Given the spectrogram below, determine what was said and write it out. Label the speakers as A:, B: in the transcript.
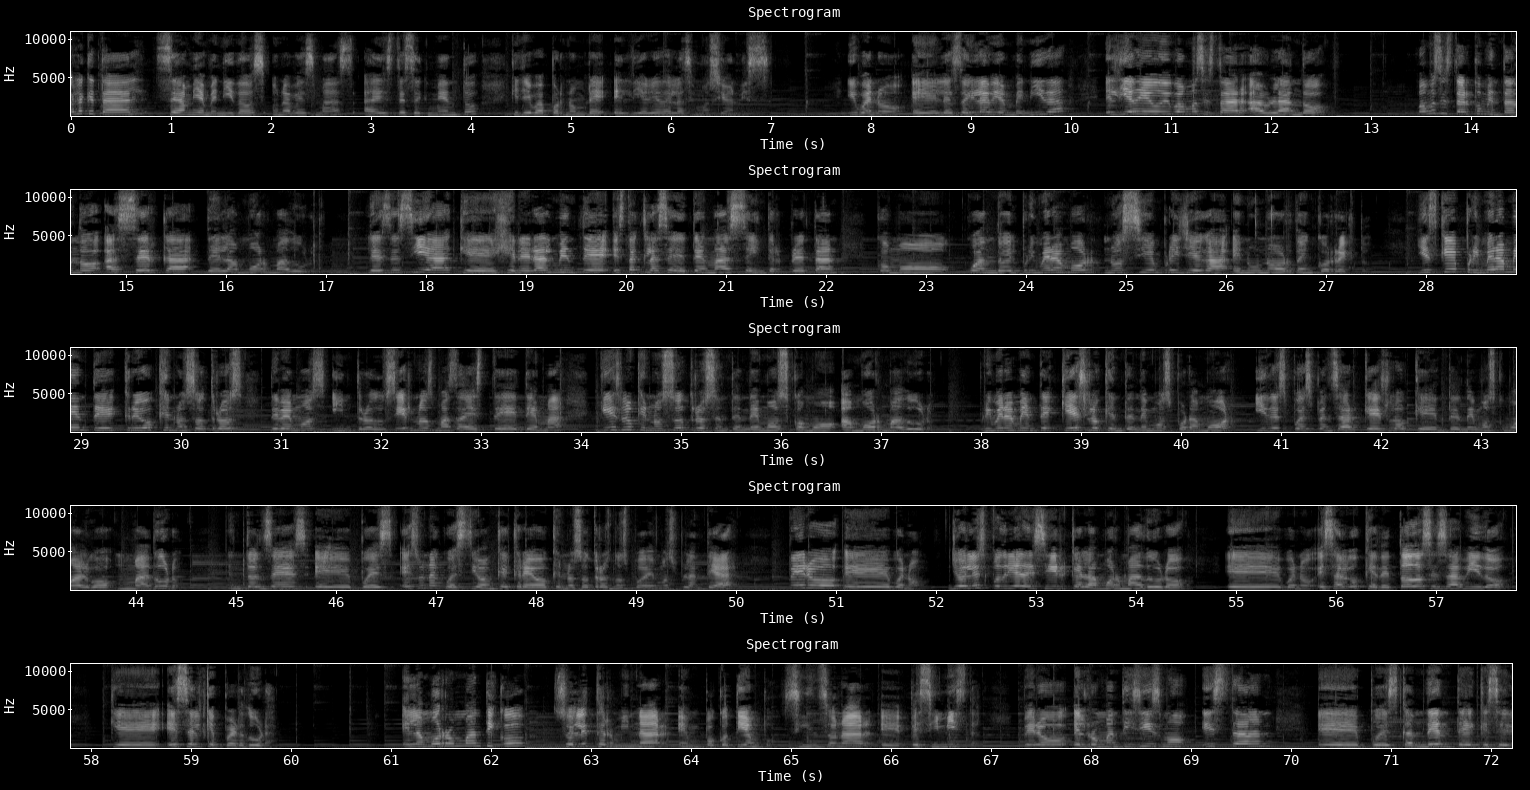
A: Hola, ¿qué tal? Sean bienvenidos una vez más a este segmento que lleva por nombre El Diario de las Emociones. Y bueno, eh, les doy la bienvenida. El día de hoy vamos a estar hablando, vamos a estar comentando acerca del amor maduro. Les decía que generalmente esta clase de temas se interpretan como cuando el primer amor no siempre llega en un orden correcto. Y es que primeramente creo que nosotros debemos introducirnos más a este tema, qué es lo que nosotros entendemos como amor maduro. Primeramente, qué es lo que entendemos por amor y después pensar qué es lo que entendemos como algo maduro. Entonces, eh, pues es una cuestión que creo que nosotros nos podemos plantear, pero eh, bueno, yo les podría decir que el amor maduro, eh, bueno, es algo que de todos he sabido que es el que perdura. El amor romántico suele terminar en poco tiempo, sin sonar eh, pesimista, pero el romanticismo es tan eh, pues candente que se,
